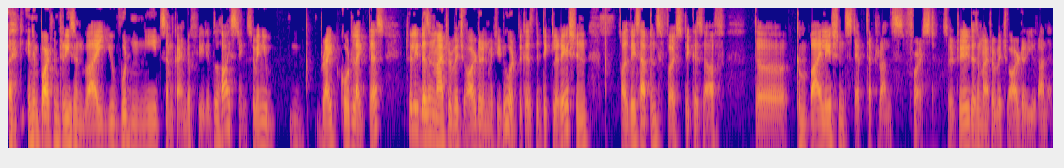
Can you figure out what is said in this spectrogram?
an important reason why you would need some kind of variable hoisting. So when you write code like this, it really doesn't matter which order in which you do it because the declaration always happens first because of the compilation step that runs first. So it really doesn't matter which order you run it.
